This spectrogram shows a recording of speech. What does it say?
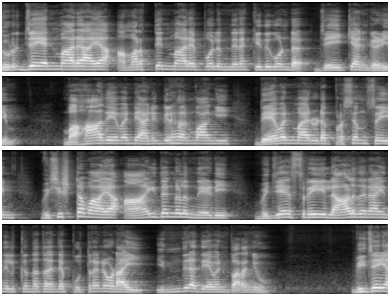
ദുർജയന്മാരായ അമർത്യന്മാരെ പോലും നിനക്കിതുകൊണ്ട് ജയിക്കാൻ കഴിയും. മഹാദേവന്റെ അനുഗ്രഹം വാങ്ങി ദേവന്മാരുടെ പ്രശംസയും വിശിഷ്ടമായ ആയുധങ്ങളും നേടി വിജയശ്രീ ലാളിതനായി നിൽക്കുന്ന തന്റെ പുത്രനോടായി ഇന്ദ്രദേവൻ പറഞ്ഞു വിജയ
